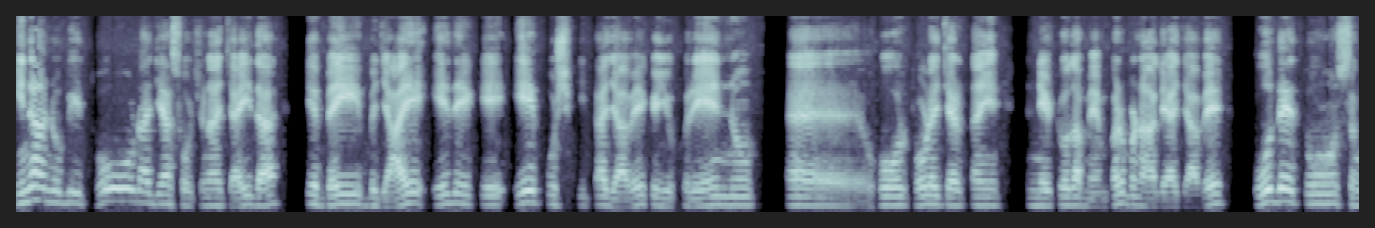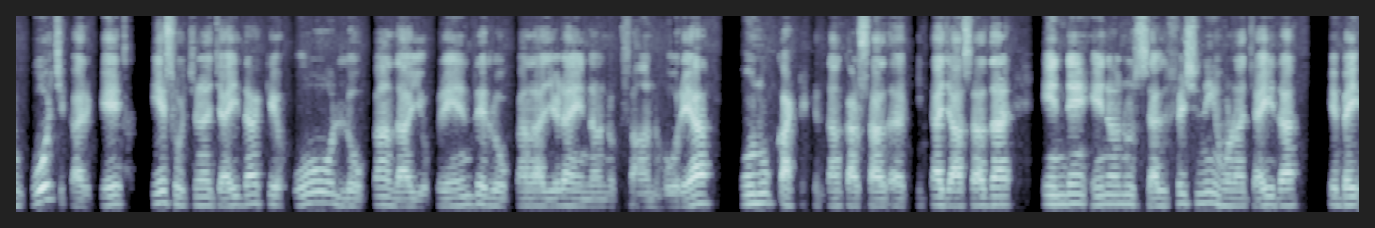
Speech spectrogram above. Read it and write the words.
ਇਹਨਾਂ ਨੂੰ ਵੀ ਥੋੜਾ ਜਿਹਾ ਸੋਚਣਾ ਚਾਹੀਦਾ ਕਿ ਬਈ ਬਜਾਏ ਇਹਦੇ ਕਿ ਇਹ ਪੁਸ਼ ਕੀਤਾ ਜਾਵੇ ਕਿ ਯੂਕਰੇਨ ਨੂੰ ਹੋਰ ਥੋੜੇ ਚਿਰ ਤਾਈਂ ਨੇਟੋ ਦਾ ਮੈਂਬਰ ਬਣਾ ਲਿਆ ਜਾਵੇ, ਉਹਦੇ ਤੋਂ ਸੰਕੋਚ ਕਰਕੇ ਇਹ ਸੋਚਣਾ ਚਾਹੀਦਾ ਕਿ ਉਹ ਲੋਕਾਂ ਦਾ, ਯੂਕਰੇਨ ਦੇ ਲੋਕਾਂ ਦਾ ਜਿਹੜਾ ਇਹਨਾਂ ਨੁਕਸਾਨ ਹੋ ਰਿਹਾ, ਉਹਨੂੰ ਘੱਟ ਕਿੱਦਾਂ ਕਰ ਸਕਦਾ ਕੀਤਾ ਜਾ ਸਕਦਾ ਇਹਨੇ ਇਹਨਾਂ ਨੂੰ ਸੈਲਫਿਸ਼ ਨਹੀਂ ਹੋਣਾ ਚਾਹੀਦਾ ਕਿ ਬਈ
